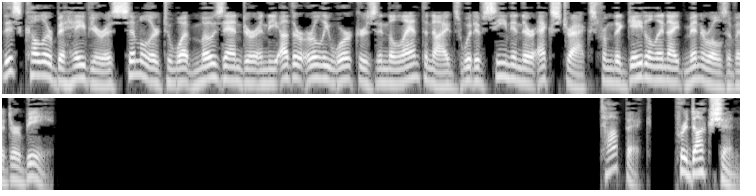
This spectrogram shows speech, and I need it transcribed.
This color behavior is similar to what Mosander and the other early workers in the lanthanides would have seen in their extracts from the gadolinite minerals of Ytterby. Production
